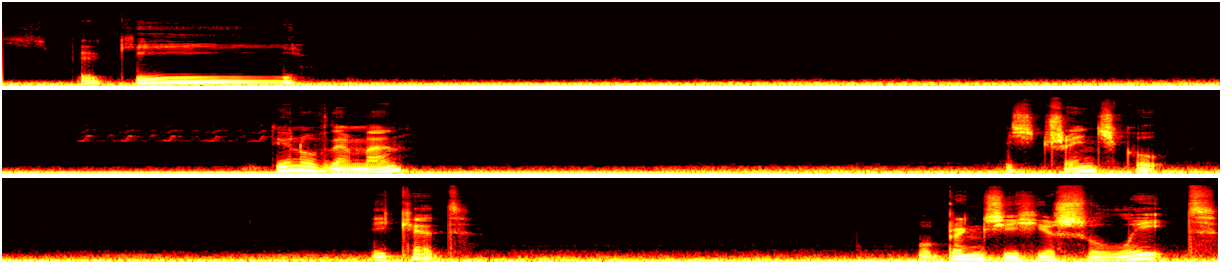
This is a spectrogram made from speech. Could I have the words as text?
Spooky. What you doing over there, man? Nice trench coat. Hey kid. What brings you here so late?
